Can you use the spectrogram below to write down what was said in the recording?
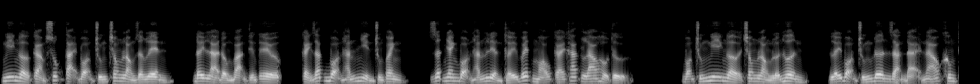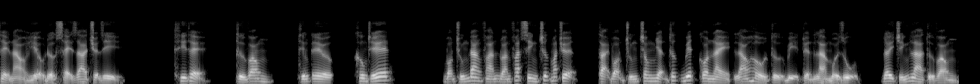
Nghi ngờ cảm xúc tại bọn chúng trong lòng dâng lên, đây là đồng bạn tiếng tê cảnh giác bọn hắn nhìn chung quanh, rất nhanh bọn hắn liền thấy vết máu cái khác lao hầu tử. Bọn chúng nghi ngờ trong lòng lớn hơn, lấy bọn chúng đơn giản đại não không thể nào hiểu được xảy ra chuyện gì. Thi thể, tử vong, tiếng tê không chết. Bọn chúng đang phán đoán phát sinh trước mắt chuyện, tại bọn chúng trong nhận thức biết con này lão hầu tử bị tuyển làm mồi dụ, đây chính là tử vong,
